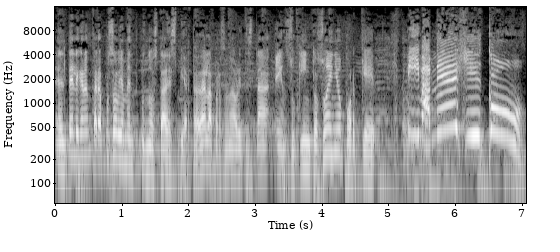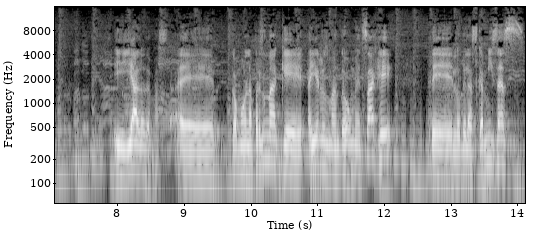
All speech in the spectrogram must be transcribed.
El Telegram, pero pues obviamente pues no está despierta, ¿verdad? La persona ahorita está en su quinto sueño porque ¡Viva México! Y ya lo demás. Eh, como la persona que ayer nos mandó un mensaje de lo de las camisas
